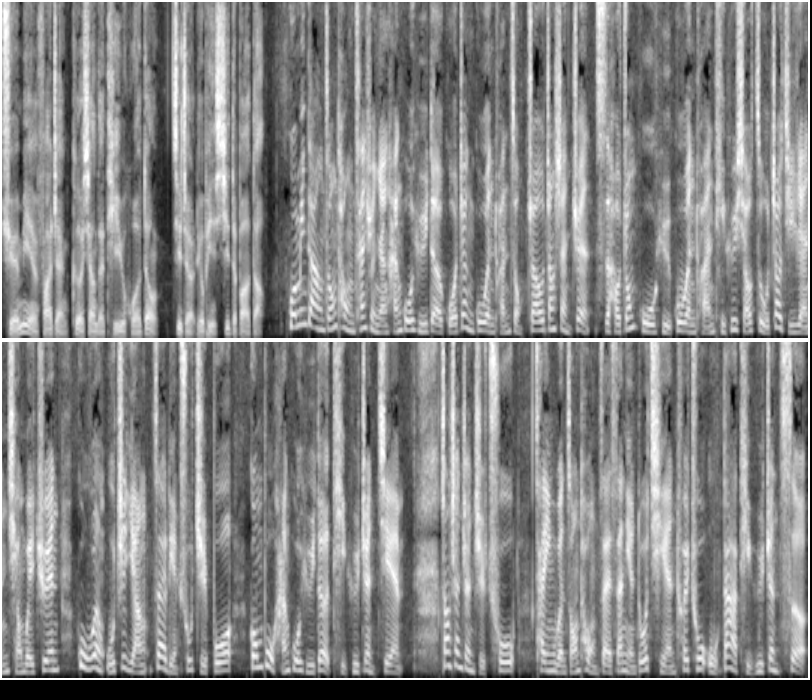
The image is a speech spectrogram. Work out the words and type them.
全面发展各项的体育活动。记者刘品希的报道。国民党总统参选人韩国瑜的国政顾问团总召张善政四号中午与顾问团体育小组召集人钱维娟、顾问吴志阳在脸书直播公布韩国瑜的体育政见。张善政指出，蔡英文总统在三年多前推出五大体育政策，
